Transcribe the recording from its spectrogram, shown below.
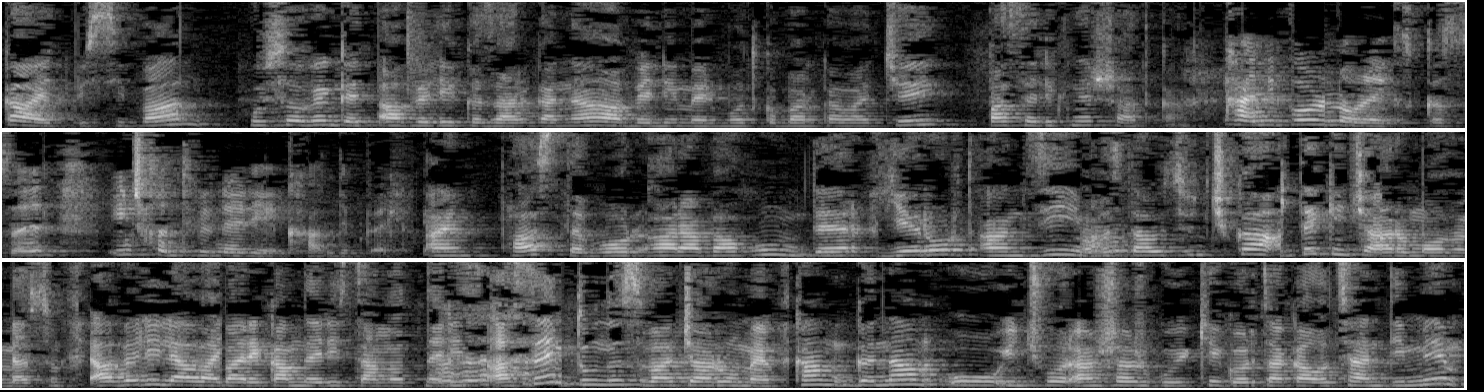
Կա այդպիսի բան։ Հուսով ենք այդ ավելի կզարգանա, ավելի մեր մոտ կբարգավաճի, սպասելիքներ շատ կան։ Քանի որ նոր եք սկսել, ինչ խնդիրների եք հանդիպել։ Այն փաստը, որ Ղարաբաղում դեռ երրորդ անձի վստահություն չկա, գիտեք ինչ առումով եմ ասում։ Ավելի լավ է բարեկամներից, ծանոթներից ասեմ, տունս վաճառում եմ, կամ գնամ ու ինչ որ անշարժ գույքի գործակալության դիմեմ,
